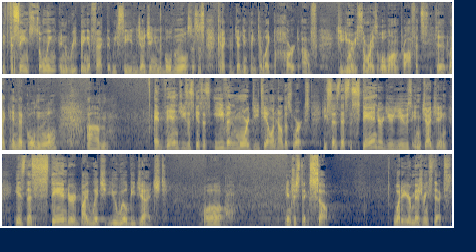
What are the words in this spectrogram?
It's the same sowing and reaping effect that we see in judging and the golden rule. So this is connecting the judging thing to like the heart of. You remember we summarized the whole law and the prophets to like in the golden rule. Um, and then Jesus gives us even more detail on how this works. He says this the standard you use in judging is the standard by which you will be judged. Oh, interesting. So, what are your measuring sticks?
